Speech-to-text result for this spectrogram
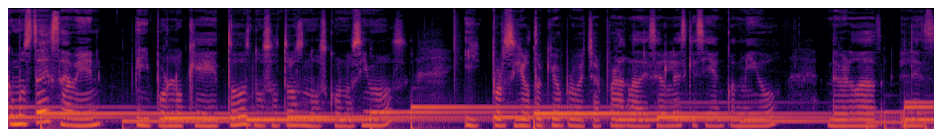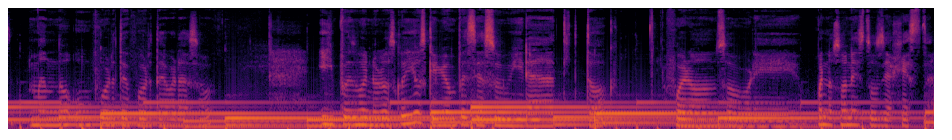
Como ustedes saben, y por lo que todos nosotros nos conocimos, y por cierto quiero aprovechar para agradecerles que sigan conmigo, de verdad les mando un fuerte, fuerte abrazo. Y pues bueno, los códigos que yo empecé a subir a TikTok fueron sobre, bueno, son estos de Agesta.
